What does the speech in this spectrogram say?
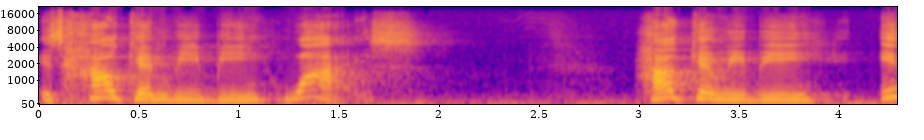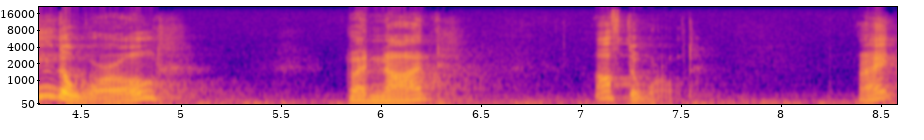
is how can we be wise how can we be in the world but not of the world right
